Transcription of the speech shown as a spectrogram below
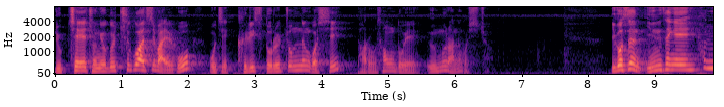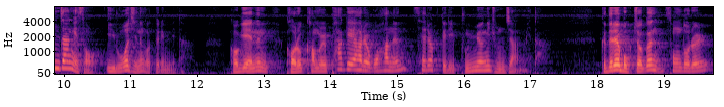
육체의 정욕을 추구하지 말고 오직 그리스도를 쫓는 것이 바로 성도의 의무라는 것이죠. 이것은 인생의 현장에서 이루어지는 것들입니다. 거기에는 거룩함을 파괴하려고 하는 세력들이 분명히 존재합니다. 그들의 목적은 성도를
